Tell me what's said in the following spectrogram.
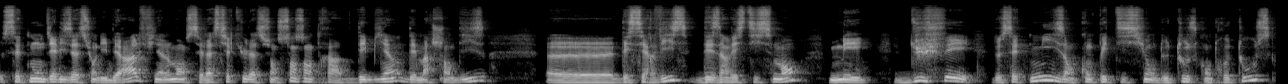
cette mondialisation libérale, finalement, c'est la circulation sans entrave des biens, des marchandises, euh, des services, des investissements, mais du fait de cette mise en compétition de tous contre tous,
